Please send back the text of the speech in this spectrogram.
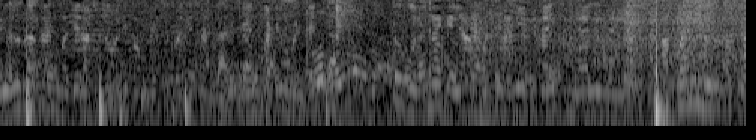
विरोधकांमध्ये राष्ट्रवादी काँग्रेसचे प्रदेश अध्यक्ष जयंत पाटील म्हणतात की फक्त घोषणा केल्या म्हणजे मदत जी काहीच मिळाली नाही. आपणही विरोधक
